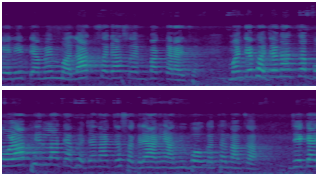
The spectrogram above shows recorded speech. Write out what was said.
गेली त्यामुळे मलाच सगळा स्वयंपाक करायचा म्हणजे भजनाचा बोळा फिरला त्या भजनाच्या सगळ्या आणि अनुभव कथनाचा जे काय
